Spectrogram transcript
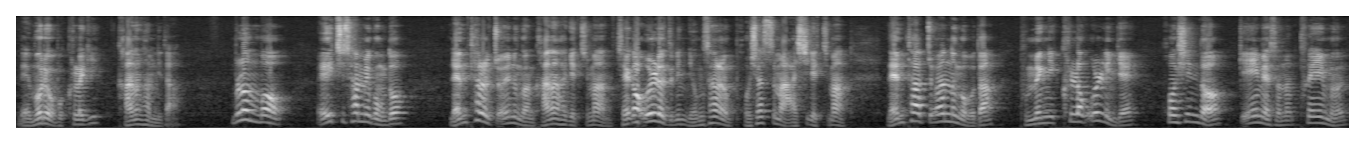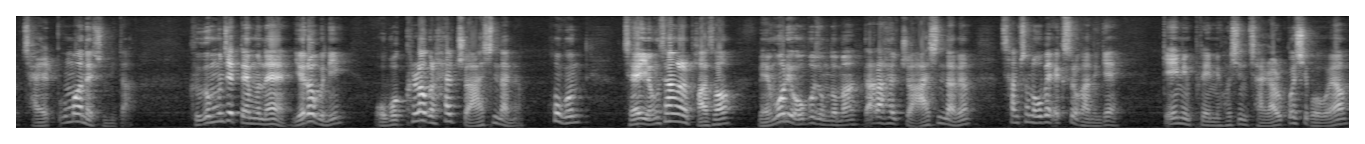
메모리 오버클럭이 가능합니다. 물론 뭐 H310도 램타를 쪼이는 건 가능하겠지만 제가 올려드린 영상을 보셨으면 아시겠지만 램타 쪼였는 것보다 분명히 클럭 올린 게 훨씬 더 게임에서는 프레임을 잘 뿜어내 줍니다. 그거 문제 때문에 여러분이 오버클럭을 할 줄 아신다면 혹은 제 영상을 봐서 메모리 오버 정도만 따라 할 줄 아신다면 3500X로 가는 게 게이밍 프레임이 훨씬 잘 나올 것이고요.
